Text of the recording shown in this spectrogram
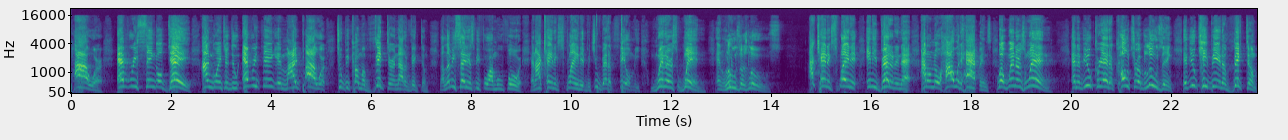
power every single day. I'm going to do everything in my power to become a victor and not a victim. Now, let me say this before I move forward, and I can't explain it, but you better feel me. Winners win and losers lose. I can't explain it any better than that. I don't know how it happens, but winners win. And if you create a culture of losing, if you keep being a victim,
